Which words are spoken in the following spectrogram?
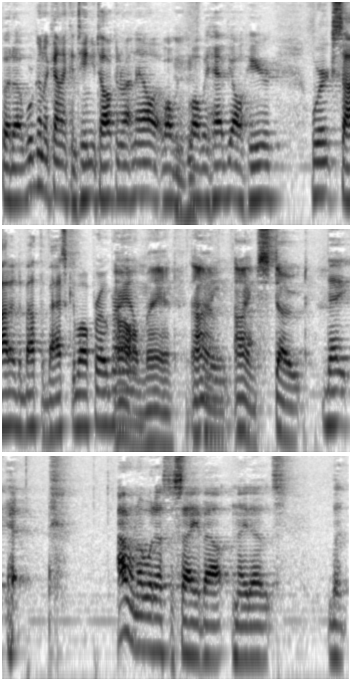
But uh, we're going to kind of continue talking right now while we, Mm-hmm. while we have y'all here. We're excited about the basketball program. Oh man, I I mean- I am stoked. They, I don't know what else to say about Nate Oats, but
